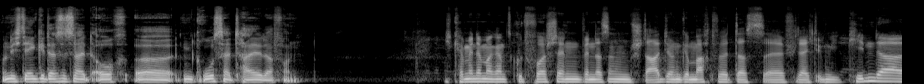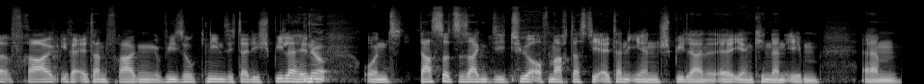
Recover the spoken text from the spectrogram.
und ich denke, das ist halt auch äh, ein großer Teil davon. Ich kann mir da mal ganz gut vorstellen, wenn das im Stadion gemacht wird, dass äh, vielleicht irgendwie Kinder fragen, ihre Eltern fragen, wieso knien sich da die Spieler hin? Ja. Und das sozusagen die Tür aufmacht, dass die Eltern ihren Spielern, äh, ihren Kindern eben ähm,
